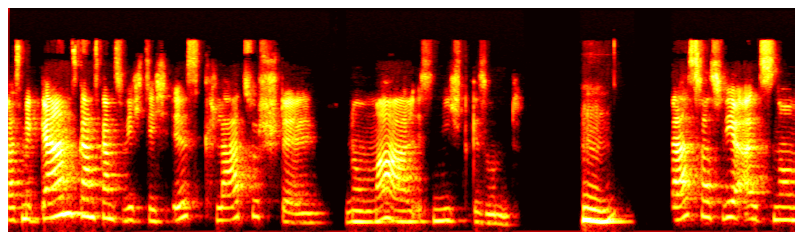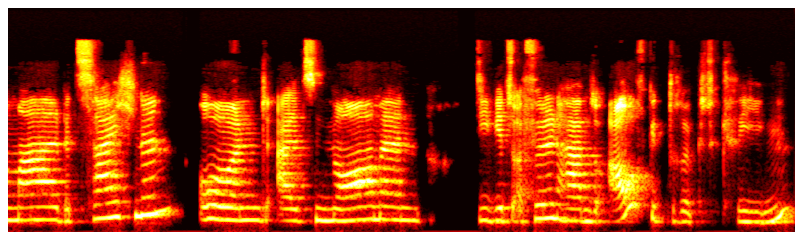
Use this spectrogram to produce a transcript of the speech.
was mir ganz, ganz, ganz wichtig ist, klarzustellen, normal ist nicht gesund. Mhm. das, was wir als normal bezeichnen und als Normen, die wir zu erfüllen haben, so aufgedrückt kriegen, mhm.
